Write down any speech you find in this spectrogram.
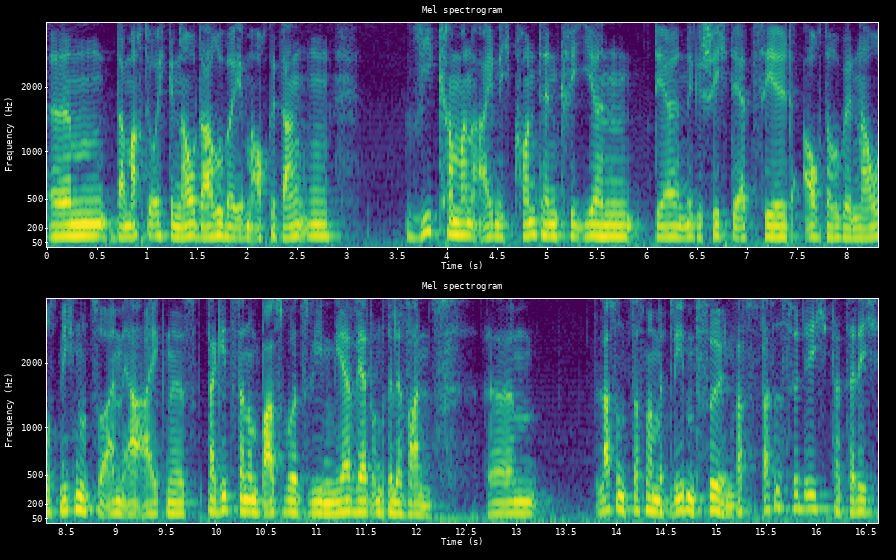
Ähm, da macht ihr euch genau darüber eben auch Gedanken, wie kann man eigentlich Content kreieren, der eine Geschichte erzählt, auch darüber hinaus, nicht nur zu einem Ereignis. Da geht es dann um Buzzwords wie Mehrwert und Relevanz. Ähm, lass uns das mal mit Leben füllen. Was, was ist für dich tatsächlich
